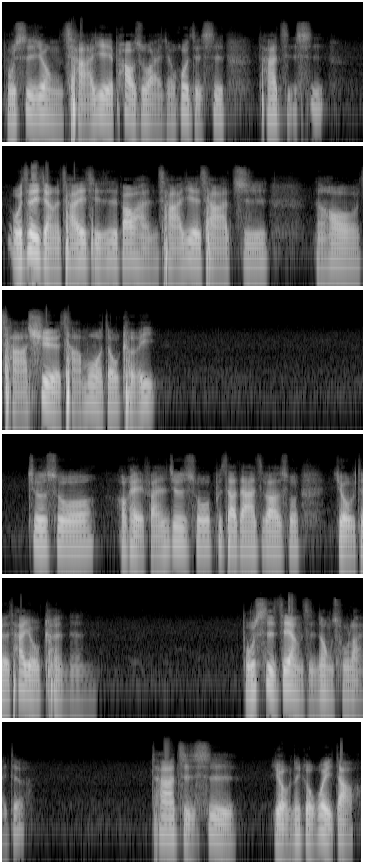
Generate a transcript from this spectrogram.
不是用茶叶泡出来的，或者是它只是我这里讲的茶叶，其实是包含茶叶、茶汁，然后茶屑、茶沫都可以。就是说，OK，反正就是说，不知道大家知不知道，说有的它有可能。不是这样子弄出来的，它只是有那个味道，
